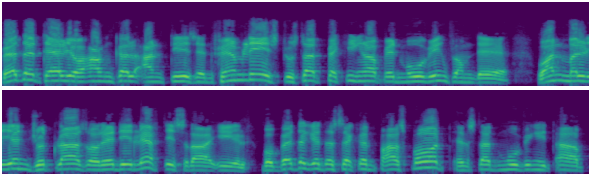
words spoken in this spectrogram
Better tell your uncle, aunties, and families to start packing up and moving from there. One million Jutlas already left Israel. But better get a second passport and start moving it up.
